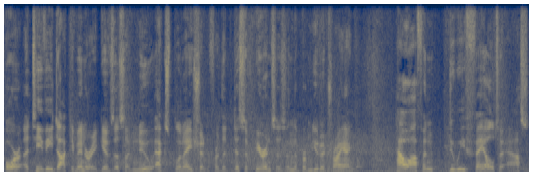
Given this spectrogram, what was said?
Or a TV documentary gives us a new explanation for the disappearances in the Bermuda Triangle. How often do we fail to ask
